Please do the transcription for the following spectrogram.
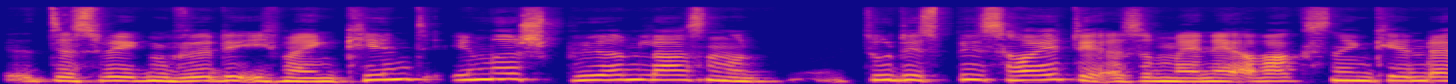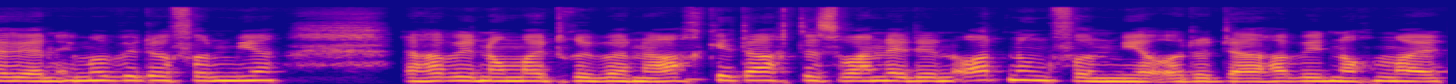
deswegen würde ich mein Kind immer spüren lassen und tu das bis heute. Also meine erwachsenen Kinder hören immer wieder von mir. Da habe ich nochmal drüber nachgedacht, das war nicht in Ordnung von mir. Oder da habe ich nochmal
